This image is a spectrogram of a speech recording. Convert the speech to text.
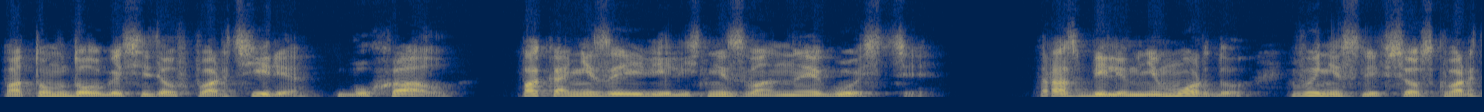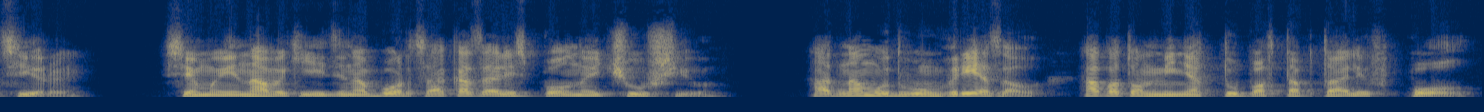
Потом долго сидел в квартире, бухал, пока не заявились незваные гости. Разбили мне морду, вынесли все с квартиры. Все мои навыки единоборца оказались полной чушью. Одному-двум врезал, а потом меня тупо втоптали в пол.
